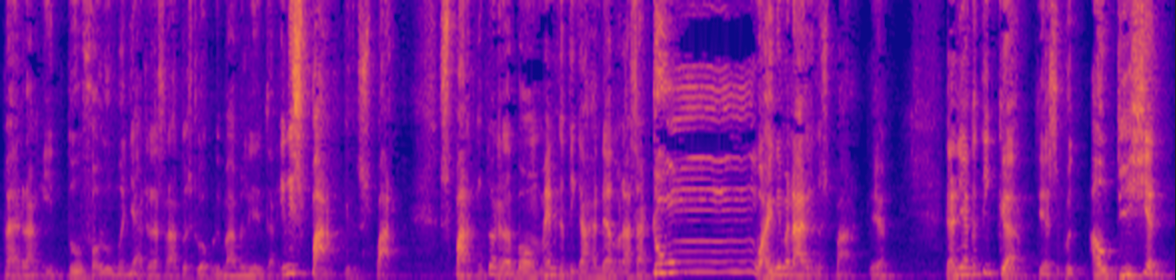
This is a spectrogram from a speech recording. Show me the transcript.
barang itu volumenya adalah 125 ml. Ini spark gitu, spark. Spark itu adalah momen ketika Anda merasa dung, wah ini menarik itu spark ya. Dan yang ketiga, dia sebut audition.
